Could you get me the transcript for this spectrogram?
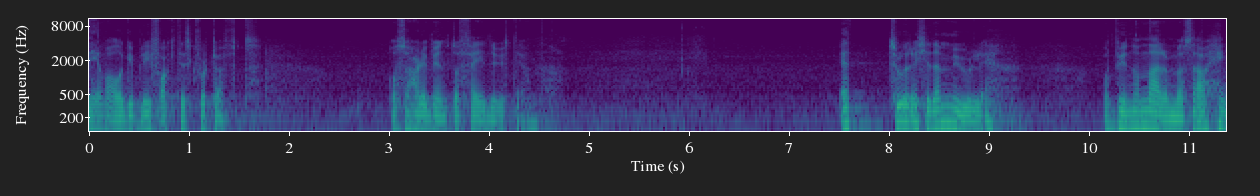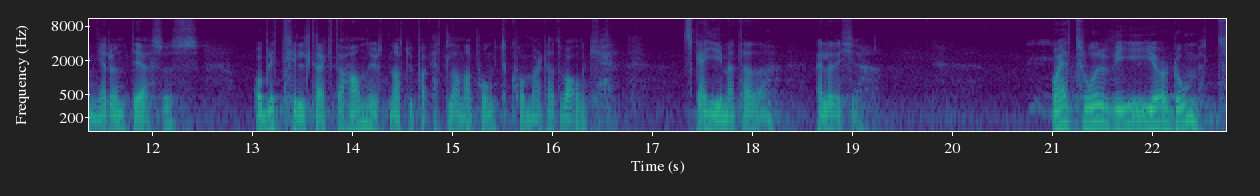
det valget blir faktisk for tøft. Og så har de begynt å fade ut igjen. Jeg tror ikke det er mulig å begynne å nærme seg og henge rundt Jesus og bli tiltrukket av han uten at du på et eller annet punkt kommer til et valg. Skal jeg gi meg til det eller ikke? Og jeg tror vi gjør dumt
